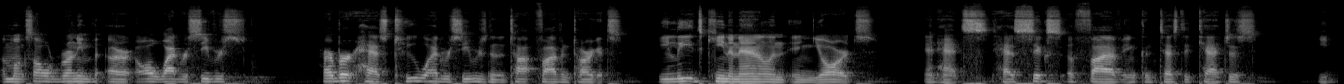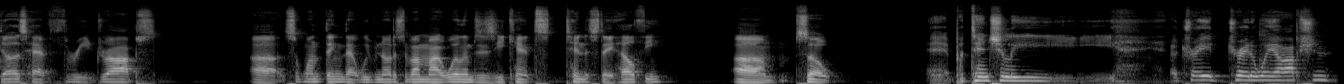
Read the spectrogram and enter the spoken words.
amongst all running or all wide receivers. Herbert has two wide receivers in the top five in targets. He leads Keenan Allen in yards and has has six of five in contested catches. He does have three drops. Uh, so one thing that we've noticed about Mike Williams is he can't tend to stay healthy. Um, so potentially a trade trade away option.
